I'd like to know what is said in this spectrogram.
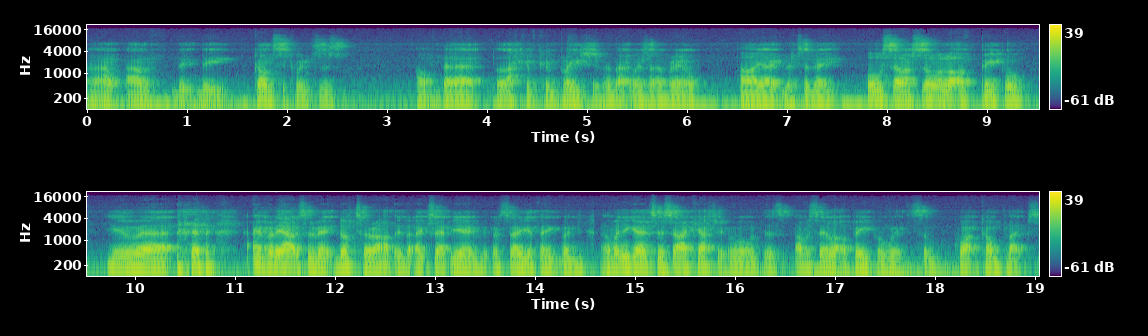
how, how the, the consequences of their lack of completion, and that was a real eye opener to me. Also, I saw a lot of people who, uh, everybody else is a bit nutter, aren't they? Except you, so you think. When and when you go to a psychiatric ward, there's obviously a lot of people with some quite complex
